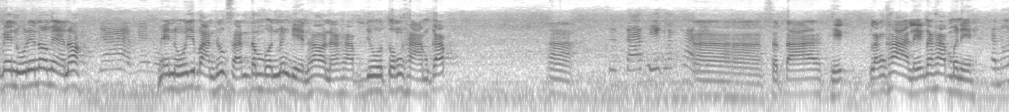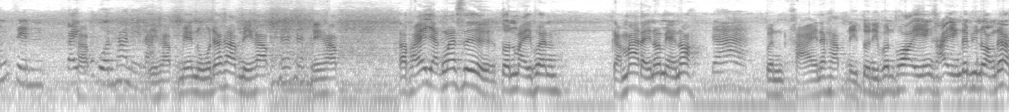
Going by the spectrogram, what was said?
แม่หนูเนี่ยเนาะแม่เนาะจ้าแม่แม่หนูอยู่บ้านทุกสันตำบลเมืองเด่นเฮานะครับอยู่ตรงขามครับอ่าสตาร์เทคแล้วค่ะอ่าสตาร์เทคหลังคาเหล็กนะครับมื้อนี้ถนนเส้นไปครับขบวนเท่านี้ล่ะนี่ครับเมนูนะครับนี่ครับนี่ครับ ถ้าใครอยากมาซื้อต้นใหม่เพิ่นกับมาได้เนาะแม่เนาะจ้าเพิ่นขายนะครับนี่ตัวนี้เพิ่นเพอเองขายเองเด้อพี่น้องเด้อ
